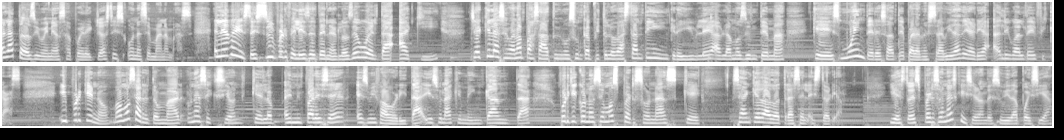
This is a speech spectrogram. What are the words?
Hola a todos, bienvenidos a Poetic Justice una semana más. El día de hoy estoy súper feliz de tenerlos de vuelta aquí, ya que la semana pasada tuvimos un capítulo bastante increíble, hablamos de un tema que es muy interesante para nuestra vida diaria, al igual de eficaz. Y por qué no, vamos a retomar una sección que en mi parecer es mi favorita y es una que me encanta, porque conocemos personas que se han quedado atrás en la historia. Y esto es personas que hicieron de su vida poesía.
